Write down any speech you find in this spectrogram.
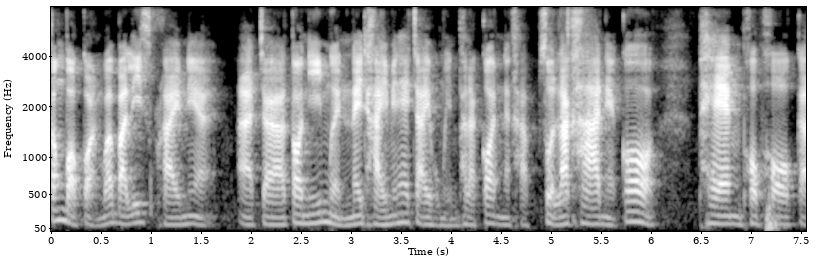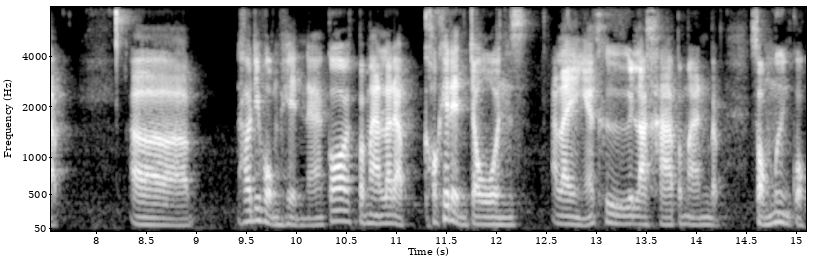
ต้องบอกก่อนว่า b a l l y Scribe เนี่ยอาจจะตอนนี้เหมือนในไทยไม่แน่ใจผมเห็นพารากอนนะครับ ส่วนราคาเนี่ยก็แพงพอๆกับเเท่าที่ผมเห็นนะ ก็ประมาณระดับ c o c k e t and Jones อะไรอย่างเงี้ยคือราคาประมาณแบบ 20,000 กว่า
